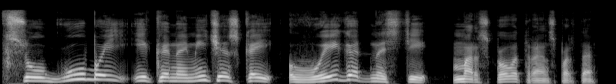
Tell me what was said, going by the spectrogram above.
в сугубой экономической выгодности морского транспорта.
